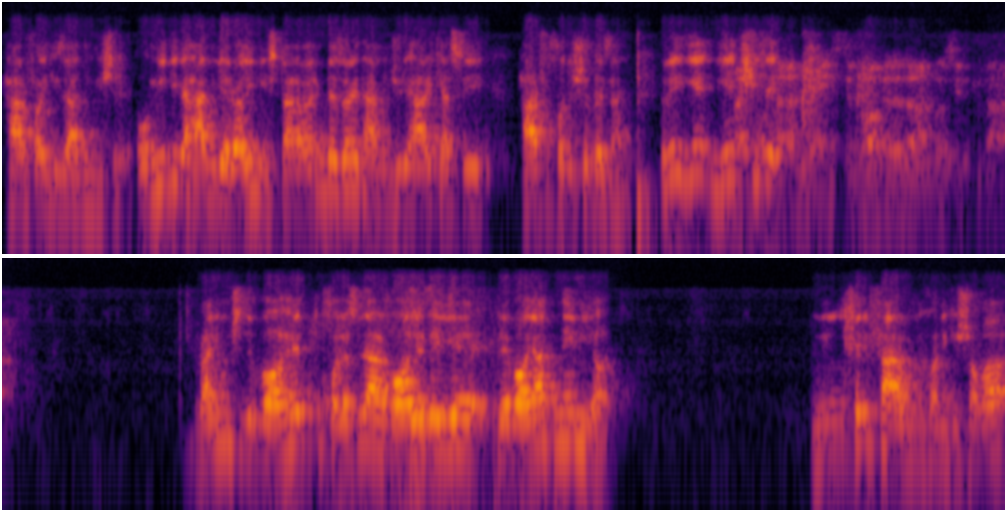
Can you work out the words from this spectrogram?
حرفایی که زده میشه. امیدی به همگرایی نیست. بنابراین بذارید همینجوری هر کسی حرف خودش رو بزنه. ببینید یه, یه چیز ولی اون چیز واحد خلاصه در قالب یه روایت نمیاد. این خیلی فرق می‌کنه که شما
